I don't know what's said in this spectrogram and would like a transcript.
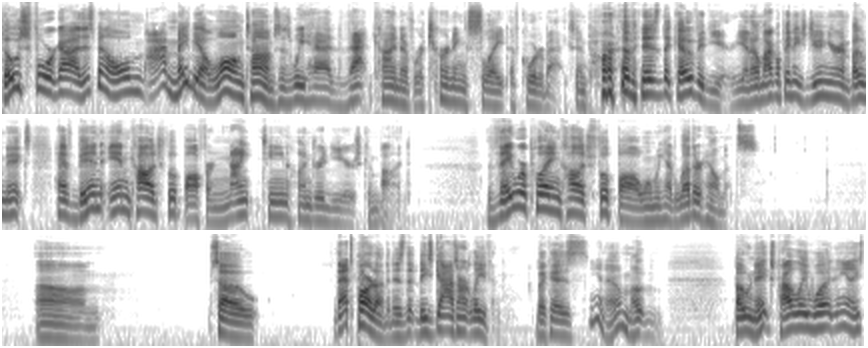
those four guys, it's been a maybe a long time since we had that kind of returning slate of quarterbacks. And part of it is the COVID year. You know, Michael Penix Jr. and Bo Nix have been in college football for 1,900 years combined. They were playing college football when we had leather helmets. Um, so that's part of it is that these guys aren't leaving because you know Mo, Bo Nix probably would you know he's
